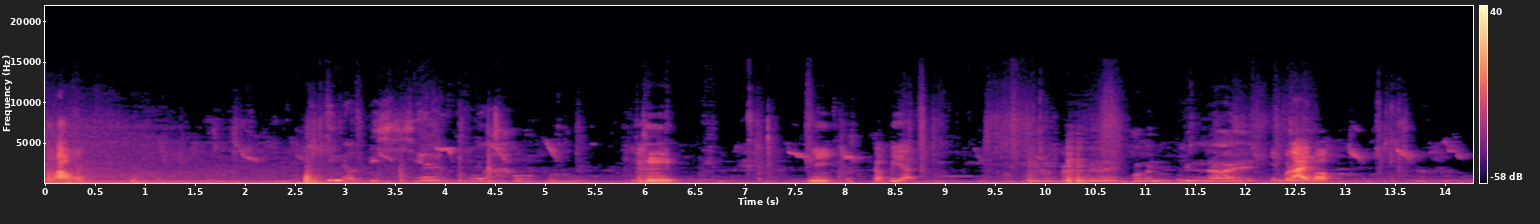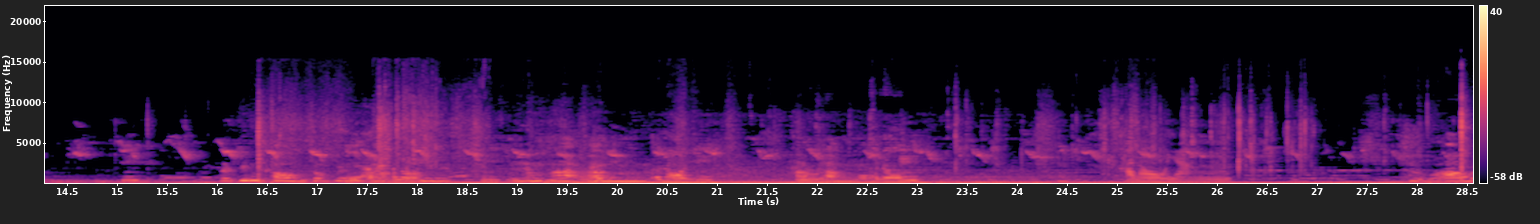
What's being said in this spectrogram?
พ่อเฒ่านี่กระเปียกคนกินได้กินบ่ได้บ่อืมแต่กินข้าวต้องเป็นไข่ต้มอืมยังห้าคขนมอืมำทำทำบอกขนมอืม ขนมอย่าง เสื้อผ้าไป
